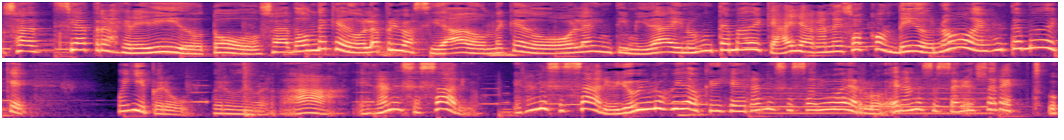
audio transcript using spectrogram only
o sea, se ha transgredido todo. O sea, ¿dónde quedó la privacidad? ¿Dónde quedó la intimidad? Y no es un tema de que, ay, hagan eso escondido. No, es un tema de que, oye, pero, pero de verdad, era necesario. Era necesario. Yo vi unos videos que dije, era necesario verlo. Era necesario hacer esto.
